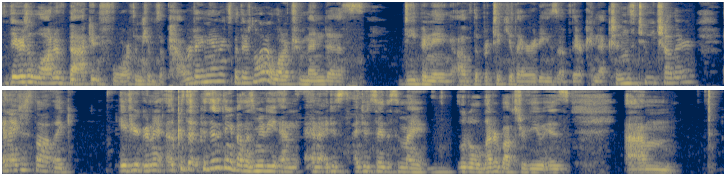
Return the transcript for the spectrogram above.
there's a lot of back and forth in terms of power dynamics, but there's not a lot of tremendous deepening of the particularities of their connections to each other. And I just thought like if you're gonna because because the other thing about this movie and and I just I did say this in my little Letterboxd review is um,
